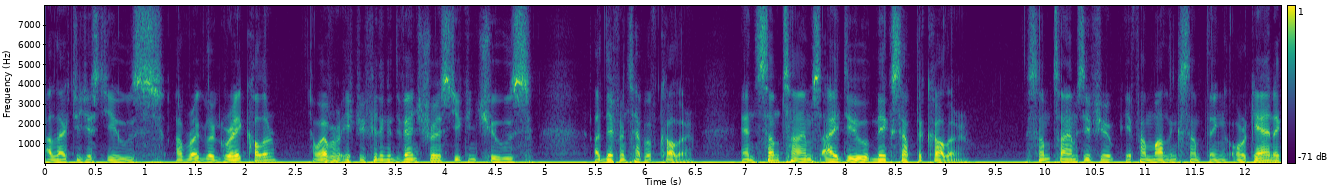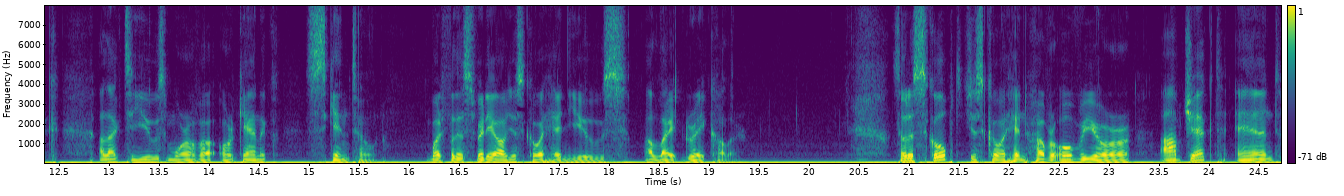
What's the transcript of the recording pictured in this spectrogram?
I like to just use a regular gray color. However, if you're feeling adventurous, you can choose a different type of color. And sometimes I do mix up the color. Sometimes if you're if I'm modeling something organic, I like to use more of a organic skin tone. But for this video, I'll just go ahead and use a light gray color. So to sculpt, just go ahead and hover over your object and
